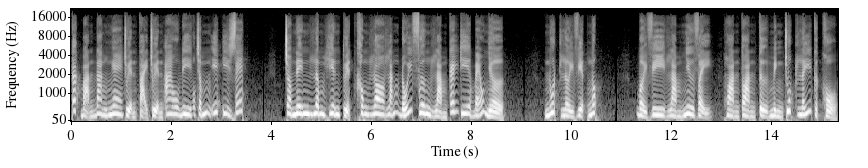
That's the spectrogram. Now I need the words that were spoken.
Các bạn đang nghe truyện tại truyện Audi.xyz. Cho nên Lâm Hiên tuyệt không lo lắng đối phương làm cái kia béo nhờ. Nuốt lời việc ngốc. Bởi vì làm như vậy, hoàn toàn tự mình chuốc lấy cực khổ.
